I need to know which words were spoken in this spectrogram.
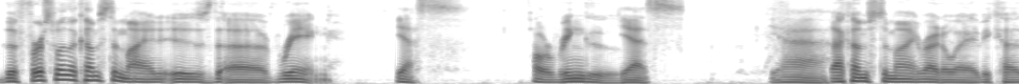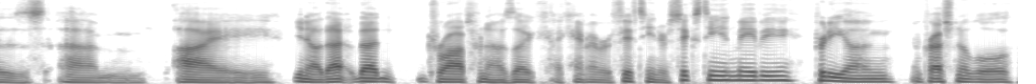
The first one that comes to mind is the uh, Ring Yes. or Ringu. Yes. Yeah. That comes to mind right away because um, I, you know, that that dropped when I was like, I can't remember, 15 or 16 maybe, pretty young, impressionable.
